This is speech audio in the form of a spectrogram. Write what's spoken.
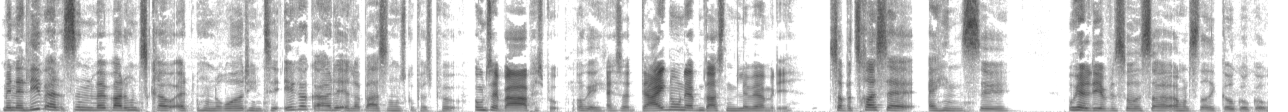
men alligevel, sådan, hvad var det, hun skrev, at hun rådede hende til ikke at gøre det, eller bare sådan, hun skulle passe på? hun sagde bare, pas på. Okay. Altså, der er ikke nogen af dem, der er sådan, lad være med det. Så på trods af, af hendes øh, uheldige episode, så er hun stadig go, go, go.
